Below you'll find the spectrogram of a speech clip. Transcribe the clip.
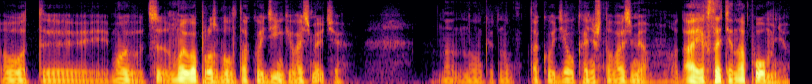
Вот, э, мой, мой вопрос был такой, деньги возьмете? Ну, ну, говорит, ну, такое дело, конечно, возьмем. Вот. А я, кстати, напомню,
